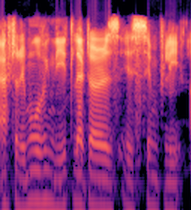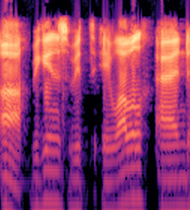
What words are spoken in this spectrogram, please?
after removing the it letters is simply a begins with a vowel and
